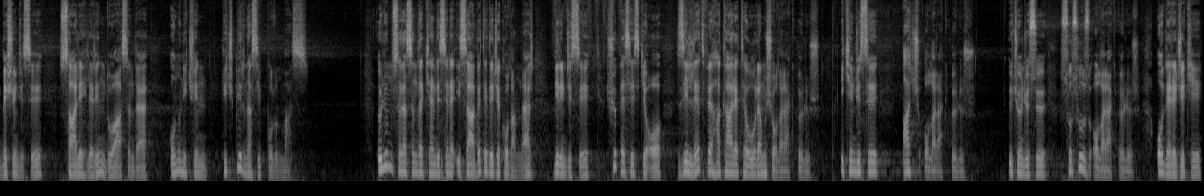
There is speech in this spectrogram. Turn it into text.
Beşincisi salihlerin duasında onun için hiçbir nasip bulunmaz. Ölüm sırasında kendisine isabet edecek olanlar, birincisi, şüphesiz ki o, zillet ve hakarete uğramış olarak ölür. İkincisi, aç olarak ölür. Üçüncüsü, susuz olarak ölür. O derece ki,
